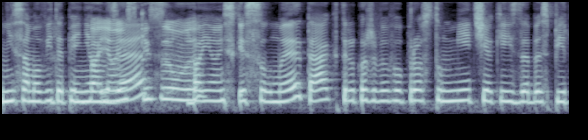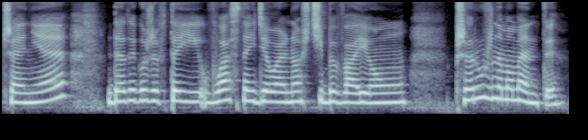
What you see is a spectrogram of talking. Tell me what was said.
niesamowite pieniądze. Bajońskie sumy. Bajońskie sumy, tak? Tylko żeby po prostu mieć jakieś zabezpieczenie, dlatego że w tej własnej działalności bywają przeróżne momenty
